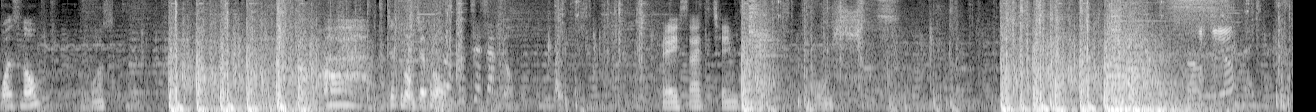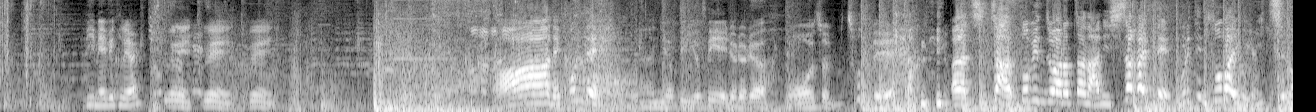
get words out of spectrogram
원 스노우. 보너스. 아, 제트로, 제트로. 에이 사이트 체인다. 오씨. Oh, B maybe clear? two A, two A. 아내 건데. 야, 니어삐 니어삐 려려려. 오 저 미쳤네. 아니 아 나 진짜 안섭인 줄 알았잖아. 아니 시작할 때 우리 팀 쏘봐 이거. 2층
